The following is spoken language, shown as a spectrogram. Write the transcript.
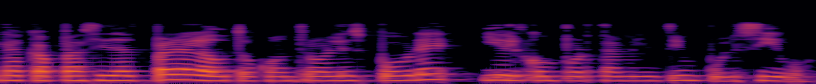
La capacidad para el autocontrol es pobre y el comportamiento impulsivo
